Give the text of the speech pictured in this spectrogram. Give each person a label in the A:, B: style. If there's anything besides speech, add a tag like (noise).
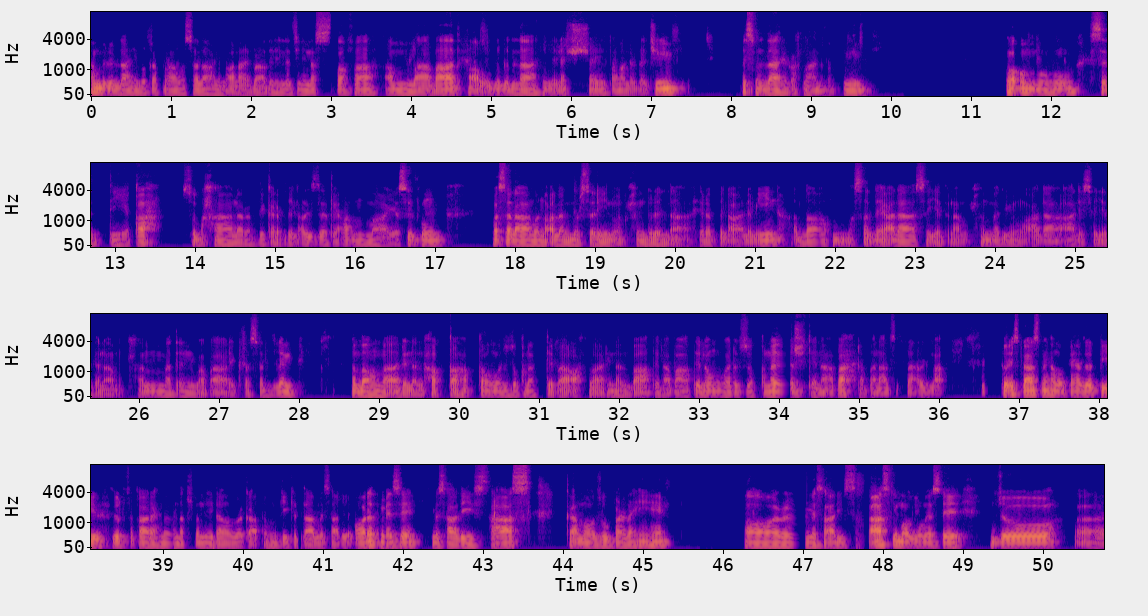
A: الحمد لله وكفى وسلام على عباده الذين اصطفى. أما بعد أعوذ بالله من الشيطان الرجيم. بسم الله الرحمن الرحيم. وأمه صديقة. سبحان ربك رب العزة عما يصفون. وسلام على المرسلين والحمد لله رب العالمين. اللهم صل على سيدنا محمد وعلى آل سيدنا محمد وبارك وسلم. اللهم أرنا الحق حقا وارزقنا اتباعه وأرنا الباطل باطلا وارزقنا اجتنابه. ربنا زدنا علما. تو اس کلاس میں ہم اپنے حضرت پیر ذوالفقار احمد نقشبندی دعوت برکاتہ کی کتاب مثالی عورت میں سے مثالی ساس کا موضوع پڑھ رہے ہیں اور مثالی ساس کے موضوع میں سے جو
